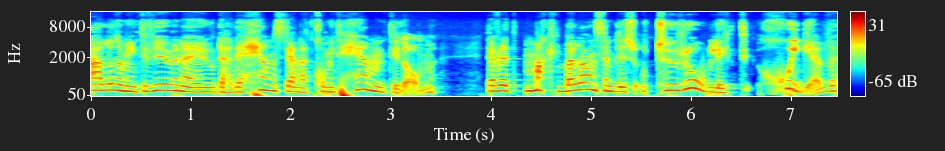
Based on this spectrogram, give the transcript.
alla de intervjuerna jag gjorde hade jag hemskt gärna kommit hem till dem. Därför att maktbalansen blir så otroligt skev.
